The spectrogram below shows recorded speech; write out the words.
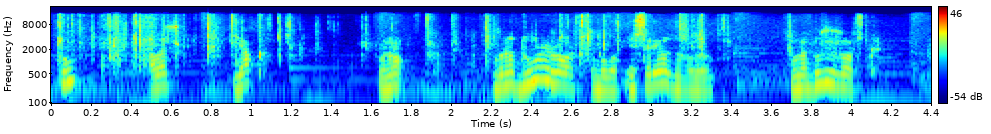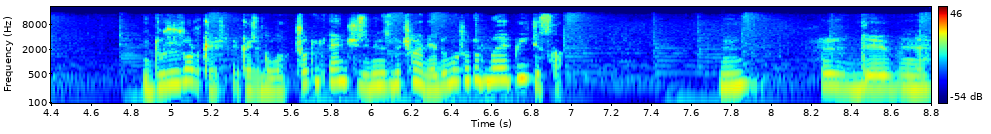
Тут? Але ж як? Воно, воно дуже жорстке було, я серйозно говорю. Воно дуже жорстке. Дуже жорстке якесь було. Що тут інше незвичайне? Я думаю, що тут буде епітіса. М? Щось дивне.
